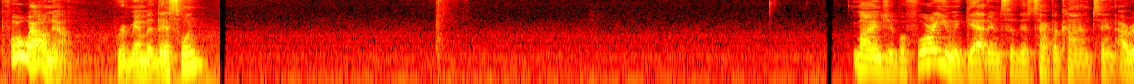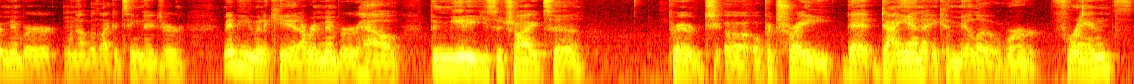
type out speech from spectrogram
for a while now. Remember this one? mind you, before I even got into this type of content, I remember when I was like a teenager, maybe even a kid, I remember how the media used to try to uh, or portray that Diana and Camilla were friends.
